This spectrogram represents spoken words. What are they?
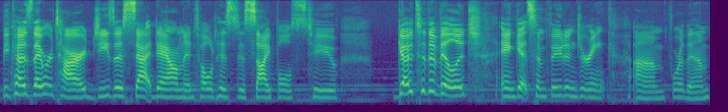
because they were tired, Jesus sat down and told his disciples to go to the village and get some food and drink um, for them.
